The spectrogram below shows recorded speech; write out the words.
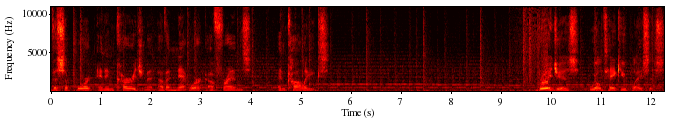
the support and encouragement of a network of friends and colleagues. Bridges will take you places.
